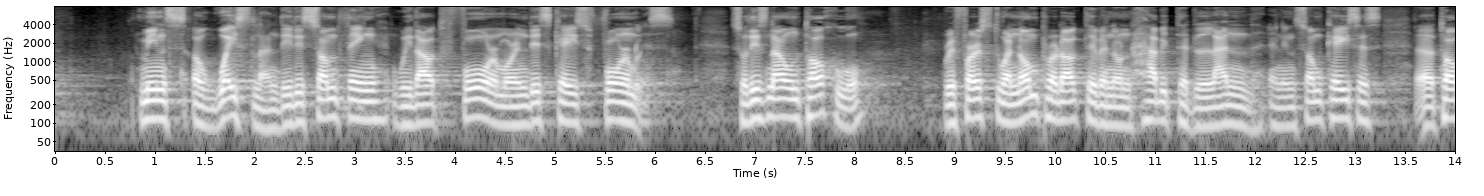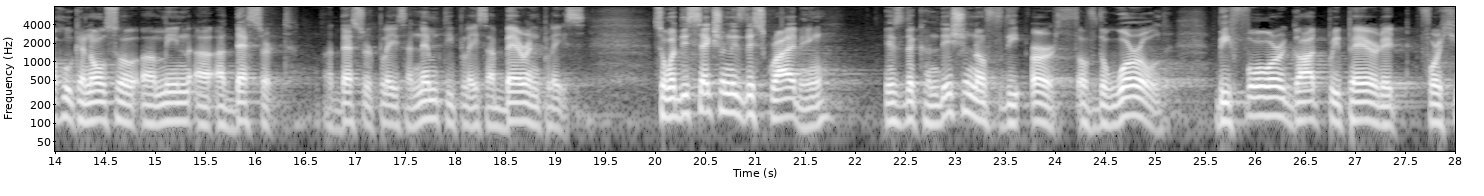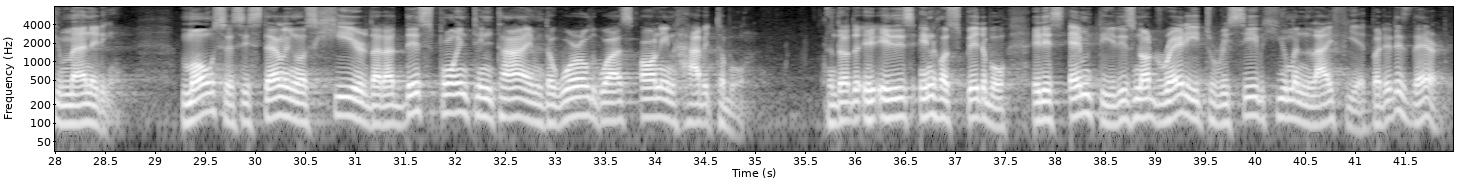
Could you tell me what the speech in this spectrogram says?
means a wasteland. It is something without form, or in this case, formless. So this noun tohu refers to an unproductive and uninhabited land, and in some cases, uh, tohu can also uh, mean a, a desert, a desert place, an empty place, a barren place. So what this section is describing is the condition of the earth, of the world, before God prepared it for humanity. Moses is telling us here that at this point in time, the world was uninhabitable. It is inhospitable. It is empty. It is not ready to receive human life yet, but it is there.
